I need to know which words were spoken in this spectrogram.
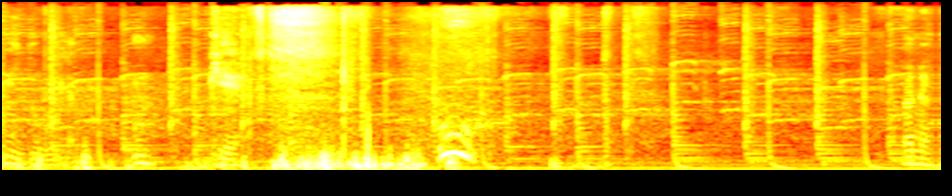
ไม่ตรงนี้แหละอืมโอเคฮู้มาหนึ่ง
